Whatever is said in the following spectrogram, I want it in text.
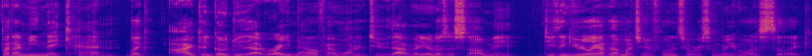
but I mean they can. Like, I could go do that right now if I wanted to. That video doesn't stop me do you think you really have that much influence over somebody who wants to like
